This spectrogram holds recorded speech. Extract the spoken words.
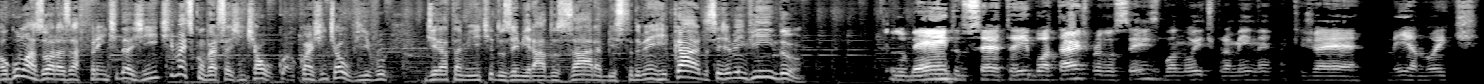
algumas horas à frente da gente, mas conversa a gente ao, com a gente ao vivo, diretamente dos Emirados Árabes. Tudo bem, Ricardo? Seja bem-vindo. Tudo bem, tudo certo aí. Boa tarde para vocês, boa noite para mim, né? Aqui já é meia-noite,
